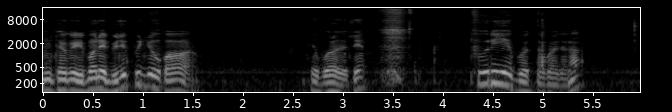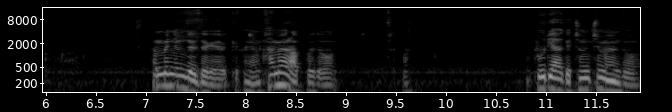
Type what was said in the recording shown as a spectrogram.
음, 되게 이번에 뮤직비디오가 되게 뭐라 해야 되지? free해 보였다고 해야 되나? 선배님들 되게 이렇게 그냥 카메라 앞에서 막 free하게 춤추면서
